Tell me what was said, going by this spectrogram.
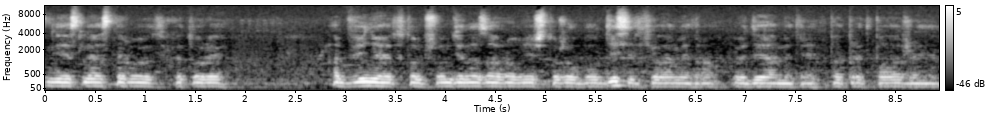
Если астероид, который обвиняют в том, что он динозавра уничтожил, был 10 километров в диаметре, по предположениям.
